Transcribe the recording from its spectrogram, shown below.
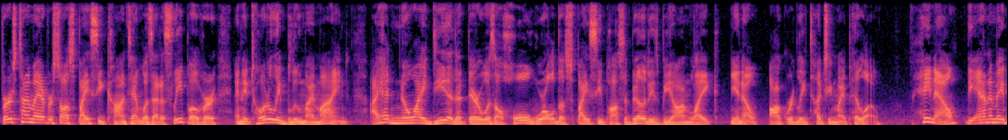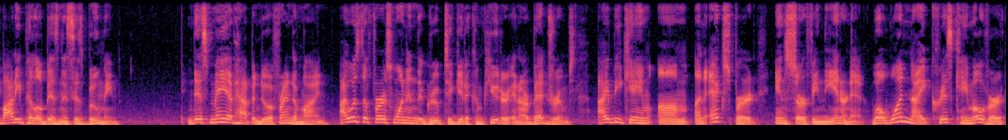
First time I ever saw spicy content was at a sleepover, and it totally blew my mind. I had no idea that there was a whole world of spicy possibilities beyond, like, you know, awkwardly touching my pillow. Hey now, the anime body pillow business is booming. This may have happened to a friend of mine. I was the first one in the group to get a computer in our bedrooms. I became, um, an expert in surfing the internet. Well, one night, Chris came over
